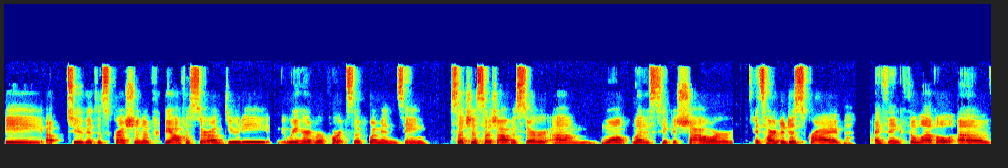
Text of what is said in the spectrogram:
be up to the discretion of the officer on duty. We heard reports of women saying, such and such officer um, won't let us take a shower. It's hard to describe, I think, the level of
